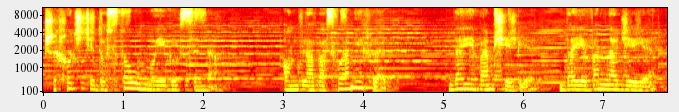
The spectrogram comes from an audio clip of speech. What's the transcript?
przychodźcie do stołu mojego syna. On dla was łamie chleb. Daje wam siebie, daje wam nadzieję.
